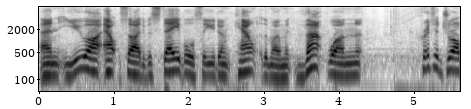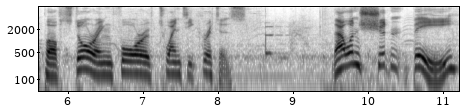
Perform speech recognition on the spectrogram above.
And you are outside of a stable, so you don't count at the moment. That one, critter drop-off, storing 4 of 20 critters. That one shouldn't be...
